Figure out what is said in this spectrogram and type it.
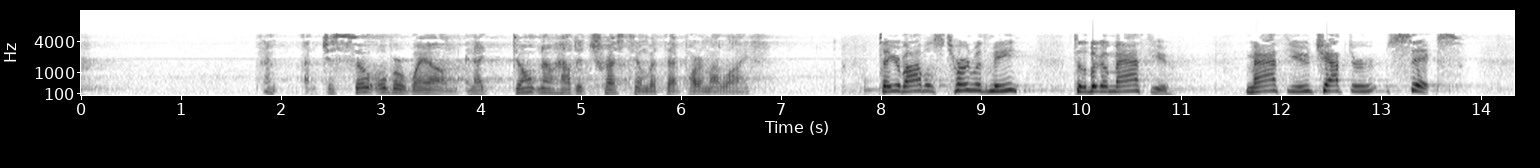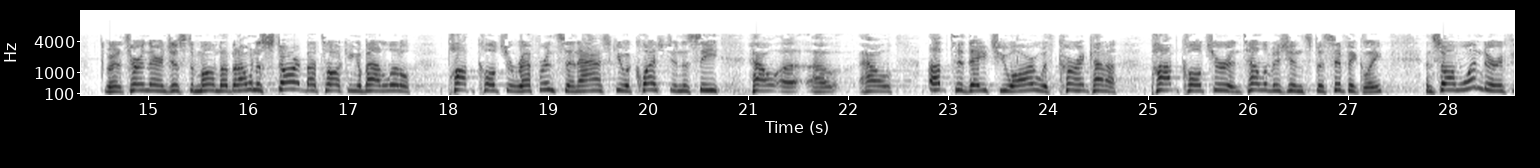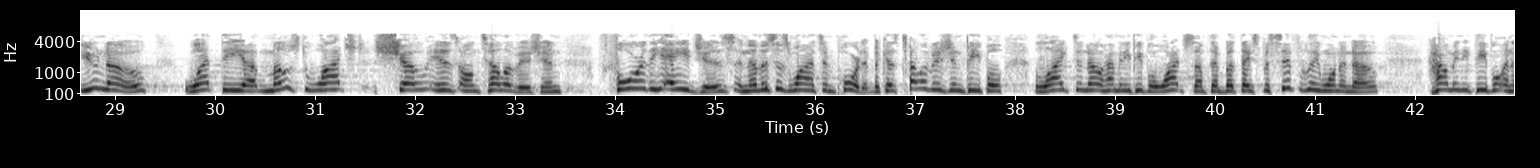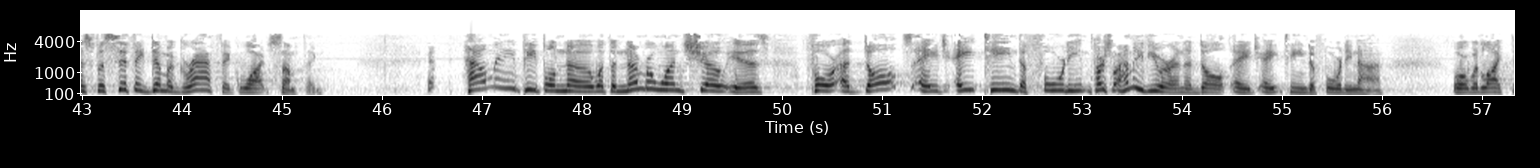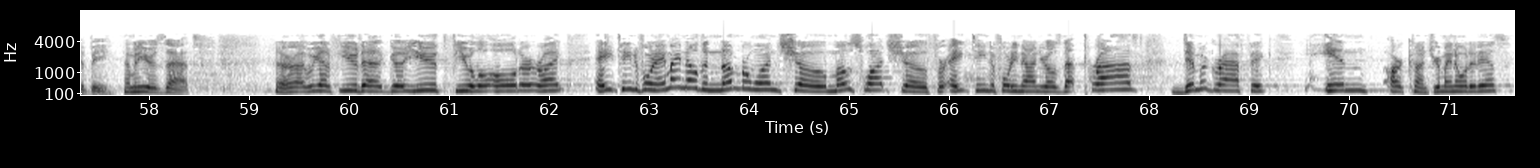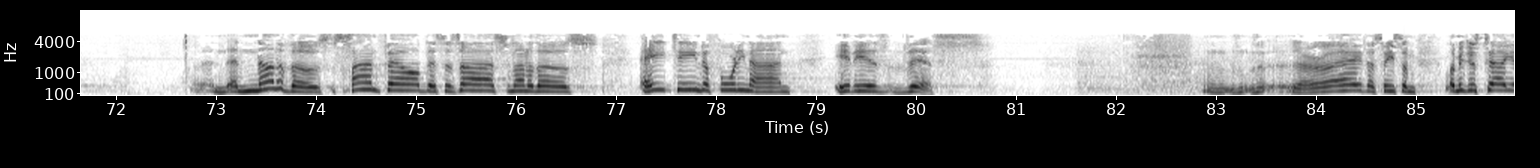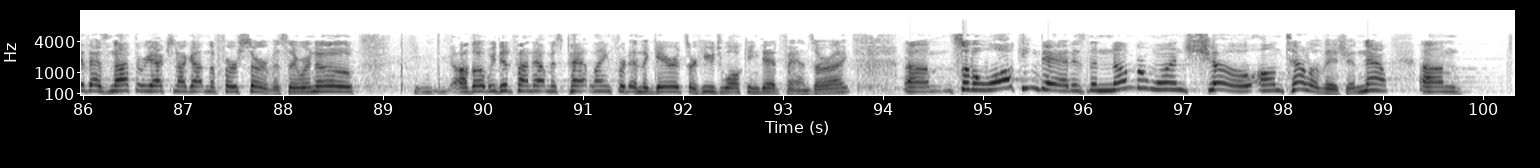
But I'm, I'm just so overwhelmed and I don't know how to trust Him with that part of my life. Take your Bibles, turn with me to the book of Matthew. Matthew chapter 6. We're going to turn there in just a moment, but I want to start by talking about a little pop culture reference and ask you a question to see how uh, how, how up to date you are with current kind of pop culture and television specifically. And so I wonder if you know what the uh, most watched show is on television for the ages, and now this is why it's important, because television people like to know how many people watch something, but they specifically want to know how many people in a specific demographic watch something? How many people know what the number one show is for adults age 18 to 40? First of all, how many of you are an adult age 18 to 49? Or would like to be? How many years is that? Alright, we got a few that go youth, a few a little older, right? 18 to 49. Anybody know the number one show, most watched show for 18 to 49 year olds, that prized demographic in our country? Anybody know what it is? None of those, Seinfeld, This Is Us, none of those, 18 to 49, it is this. Alright, I see some, let me just tell you, that's not the reaction I got in the first service. There were no, although we did find out Miss Pat Langford and the Garretts are huge Walking Dead fans, alright? Um, so The Walking Dead is the number one show on television. Now, um,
